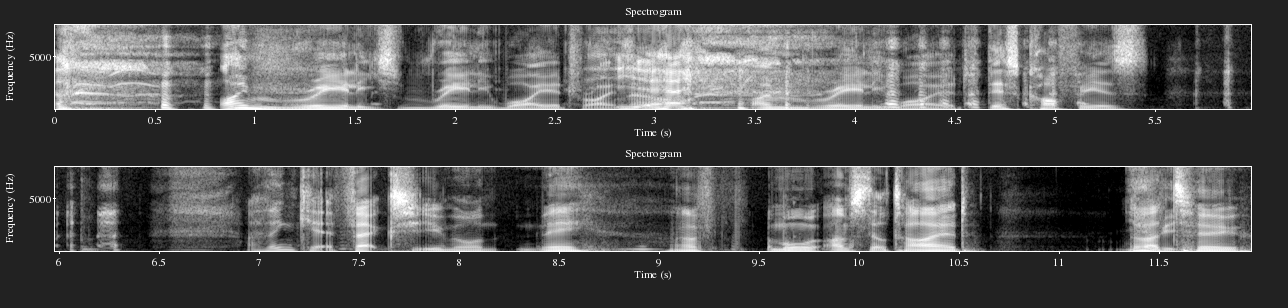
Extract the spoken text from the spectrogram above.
I'm really, really wired right now. Yeah. I'm really wired. This coffee is I think it affects you more than me. I've, I'm all, I'm still tired. I've had two,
